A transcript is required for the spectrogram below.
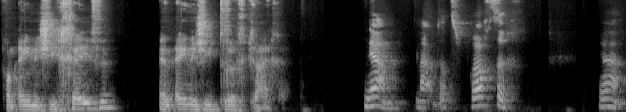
van energie geven en energie terugkrijgen. Ja, nou dat is prachtig. Ja.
